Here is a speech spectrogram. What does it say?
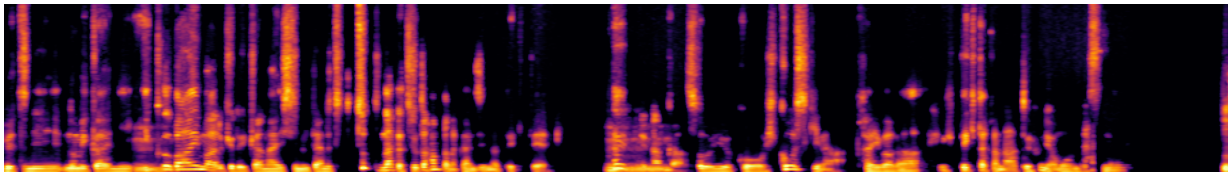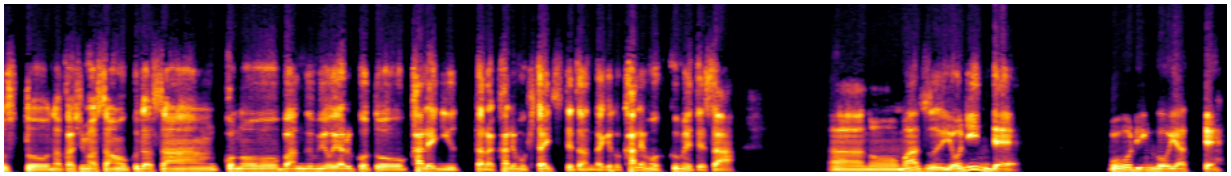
別に飲み会に行く場合もあるけど行かないし、みたいな、ちょっとなんか中途半端な感じになってきて、かえってなんかそういうこう非公式な会話ができたかなというふうに思うんですね。そうすると、中島さん、奥田さん、この番組をやることを彼に言ったら、彼も来たいって言ってたんだけど、彼も含めてさ、あの、まず4人で、ボーリングをやって、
